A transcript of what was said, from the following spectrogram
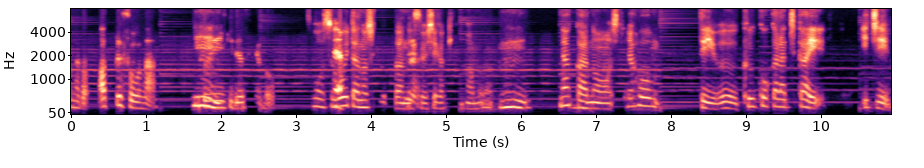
なんか合ってそうな雰囲気ですけど。そう、すごい楽しかったんですよ、石垣島も。うん。なんかあの、白穂っていう空港から近い位置、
